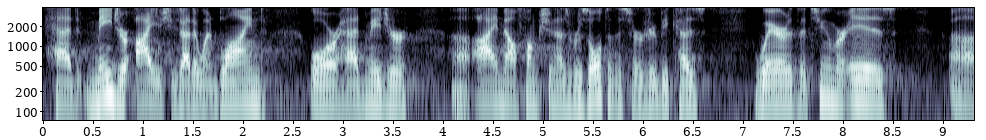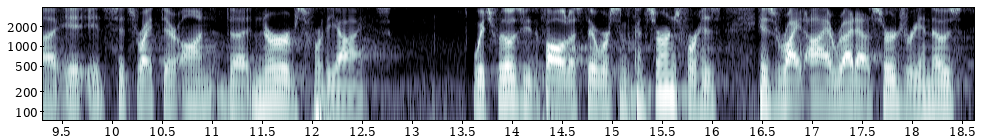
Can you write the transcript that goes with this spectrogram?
had major eye issues, either went blind or had major uh, eye malfunction as a result of the surgery because where the tumor is, uh, it, it sits right there on the nerves for the eyes which for those of you that followed us, there were some concerns for his, his right eye right out of surgery, and those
